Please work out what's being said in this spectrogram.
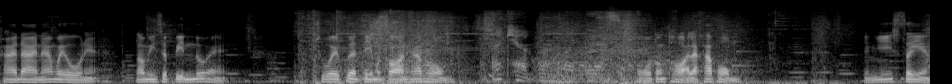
ค่าได้นะไวโอเนี่ย เรามีสปินด้วย ช่วยเพื่อนตีมังกรครับผม I can't run like this. โอ้โหต้องถอยแล้วครับผม อย่างนี้เสี่ยง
